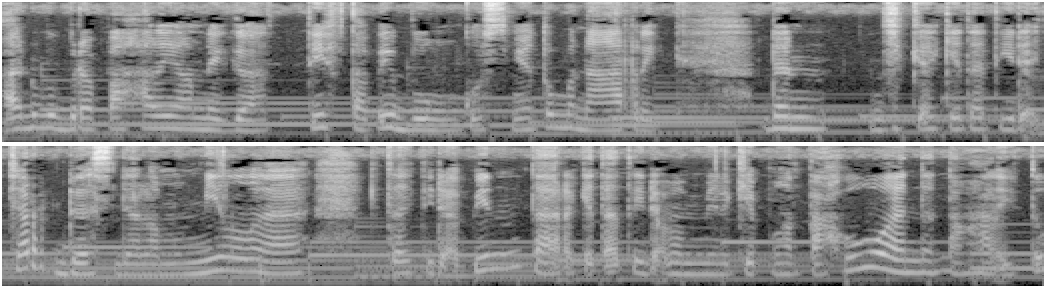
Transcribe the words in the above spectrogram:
Ada beberapa hal yang negatif tapi bungkusnya tuh menarik. Dan jika kita tidak cerdas dalam memilah, kita tidak pintar, kita tidak memiliki pengetahuan tentang hal itu,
